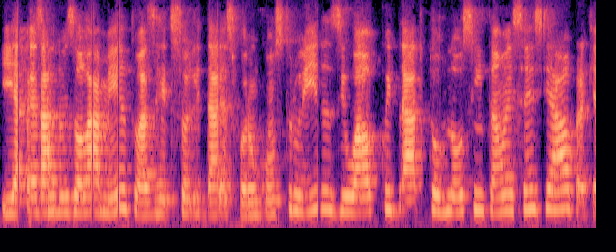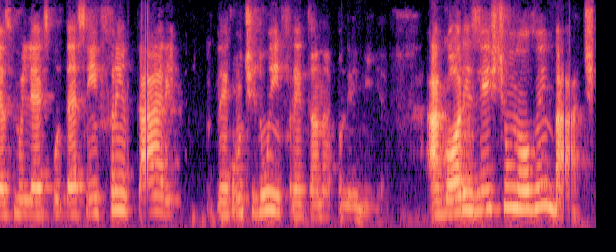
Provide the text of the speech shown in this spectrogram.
E, apesar do isolamento, as redes solidárias foram construídas e o autocuidado tornou-se, então, essencial para que as mulheres pudessem enfrentar e né, continuem enfrentando a pandemia. Agora existe um novo embate,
